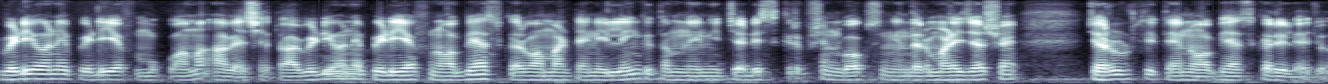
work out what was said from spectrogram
વીડિયો અને પીડીએફ મૂકવામાં આવે છે. તો આ વીડિયો અને પીડીએફનો અભ્યાસ કરવા માટેની લિંક તમને નીચે ડિસ્ક્રિપ્શન બોક્સની અંદર મળી જશે. જરૂરથી તેનો અભ્યાસ કરી લેજો.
